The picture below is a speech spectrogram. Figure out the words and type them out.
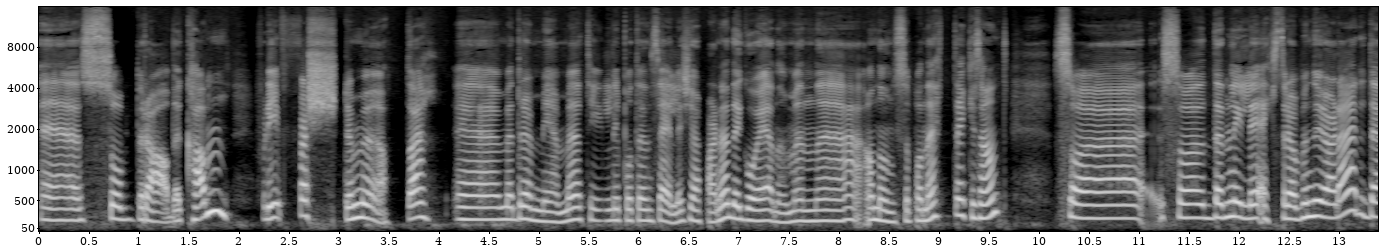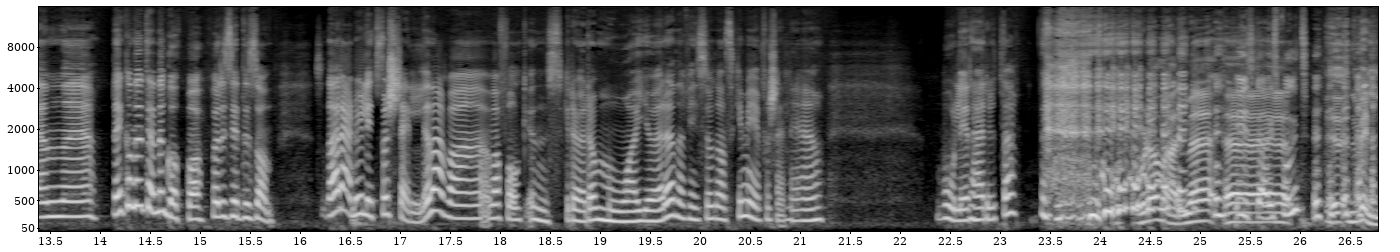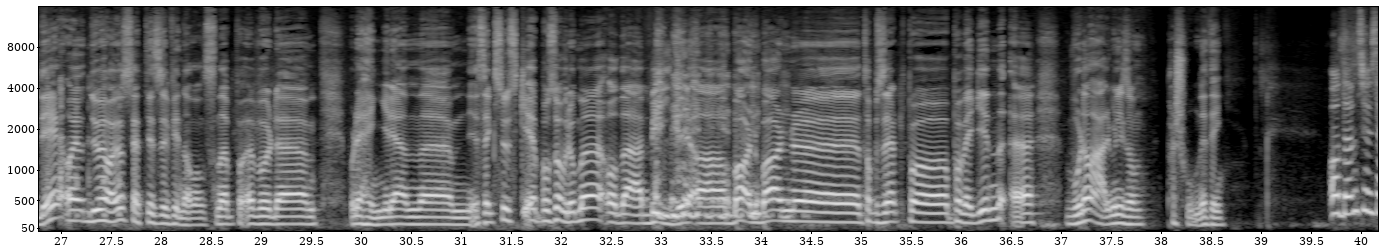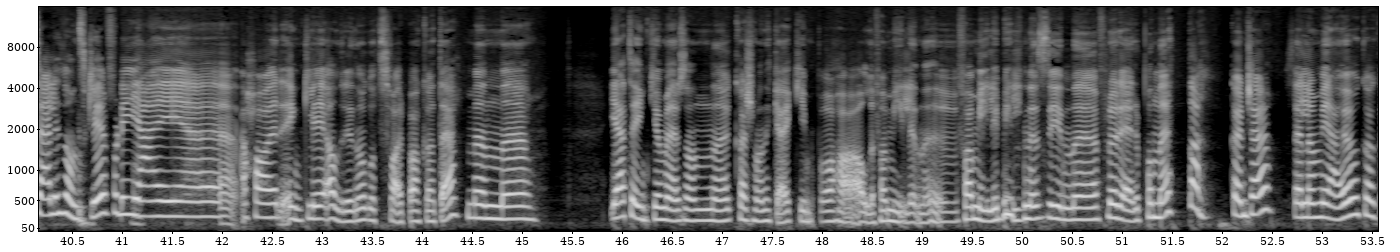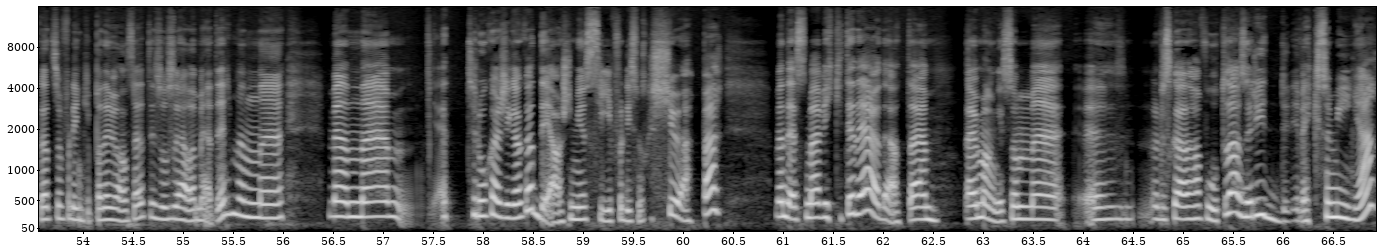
eh, så bra det kan. Fordi første møte eh, med drømmehjemmet til de potensielle kjøperne, det går gjennom en eh, annonse på nett, ikke sant? Så, så den lille ekstrajobben du gjør der, den, den kan du tjene godt på, for å si det sånn. Så der er det jo litt forskjellig da, hva, hva folk ønsker å gjøre og må gjøre. Det fins jo ganske mye forskjellige boliger her ute. Hvordan er det med eh, Utgangspunkt. Veldig. Og du har jo sett disse Finn-annonsene hvor, hvor det henger en eh, sexhuske på soverommet, og det er bilder av barnebarn eh, tapetsert på, på veggen. Eh, hvordan er det med liksom personlige ting? Og den syns jeg er litt vanskelig, fordi jeg eh, har egentlig aldri noe godt svar på akkurat det. Men eh, jeg tenker jo mer sånn eh, Kanskje man ikke er keen på å ha alle familiebildene sine florere på nett, da. Kanskje. Selv om vi er jo ikke akkurat så flinke på det uansett, i sosiale medier. Men, eh, men eh, jeg tror kanskje ikke akkurat det har så mye å si for de som skal kjøpe. Men det som er viktig, det er jo det at eh, Det er jo mange som Når du skal ha foto, da, så rydder de vekk så mye.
